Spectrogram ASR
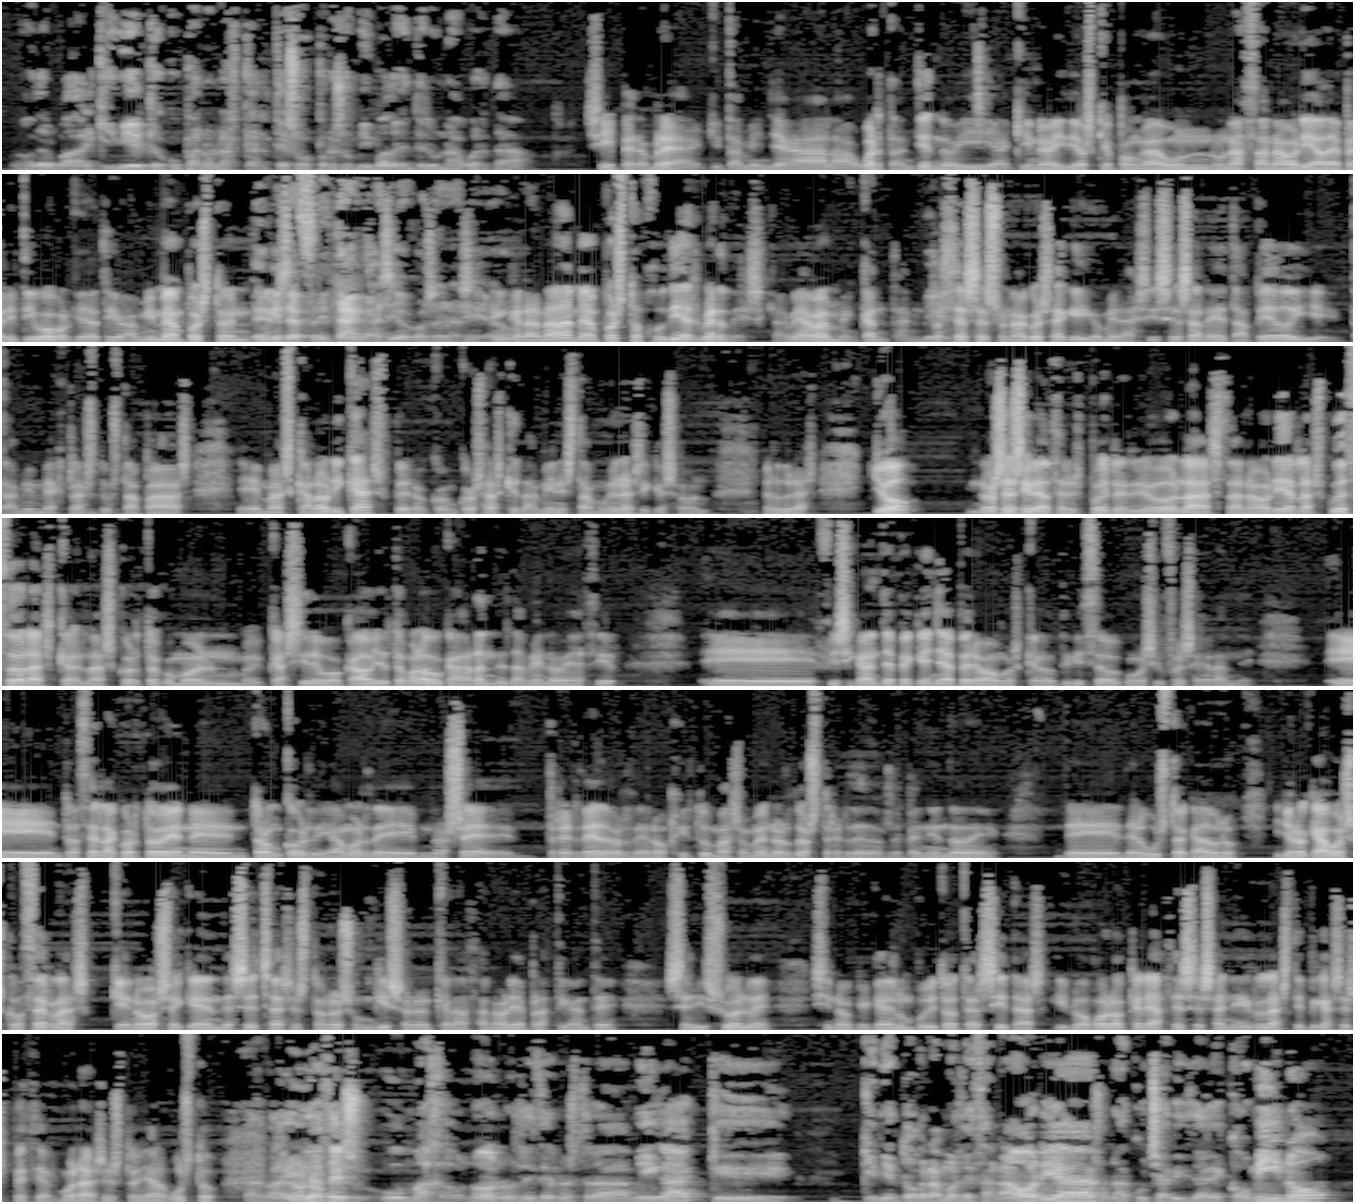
¿no? del Guadalquivir que ocuparon las Tartesos por eso mismo, deben tener una huerta. Sí, pero hombre, aquí también llega a la huerta, entiendo. Y aquí no hay Dios que ponga un- una zanahoria de aperitivo, porque ya, tío, a mí me han puesto en, en, que se fritangas y o cosas así. en. Granada, me han puesto judías verdes, que a mí además me encantan. Bien. Entonces es una cosa que digo, mira, así se sale de tapeo y también mezclas tus tapas eh, más calóricas, pero con cosas que también están muy buenas y que son verduras. Yo. No sé si voy a hacer spoilers. Yo las zanahorias las cuezo, las, las corto como en, casi de bocado. Yo tengo la boca grande, también lo voy a decir. Eh, físicamente pequeña, pero vamos, que la utilizo como si fuese grande. Eh, entonces la corto en, troncos, digamos, de, no sé, tres dedos de longitud más o menos, dos, tres dedos, dependiendo de, del gusto de cada uno. Y yo lo que hago es cocerlas, que no se queden deshechas, esto no es un guiso en el que la zanahoria prácticamente se disuelve, sino que queden un poquito tersitas, y luego lo que le haces es añadirle las típicas especias moras, esto ya al gusto. Claro, ahí le haces un majao, ¿no? Nos dice nuestra amiga que 500 gramos de zanahorias, una cucharita de comino,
